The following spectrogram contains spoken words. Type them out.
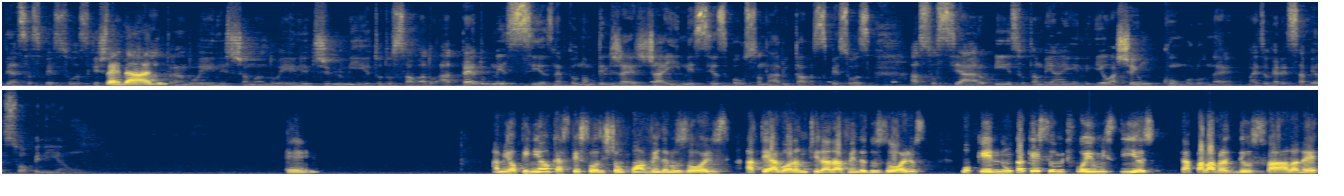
dessas pessoas que estão idolatrando ele, chamando ele de mito, do Salvador, até do Messias, né? Porque o nome dele já é Jair Messias Bolsonaro, então as pessoas associaram isso também a ele. Eu achei um cúmulo, né? Mas eu quero saber a sua opinião. É. A minha opinião é que as pessoas estão com a venda nos olhos, até agora não tiraram a venda dos olhos, porque nunca que esse homem foi o Messias, que a palavra de Deus fala, né?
